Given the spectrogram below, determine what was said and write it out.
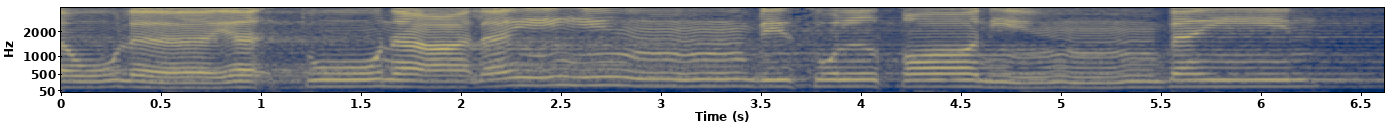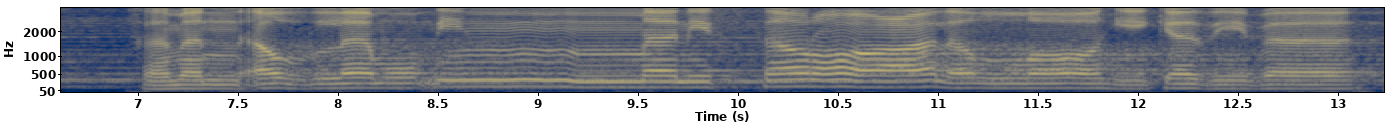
لولا يأتون عليهم بسلطان بين فمن أظلم ممن افترى على الله كذباً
